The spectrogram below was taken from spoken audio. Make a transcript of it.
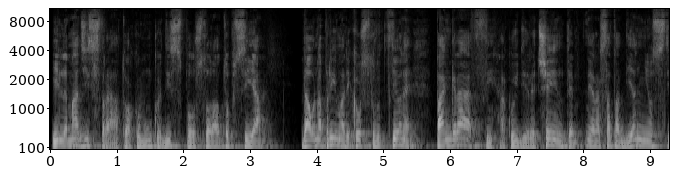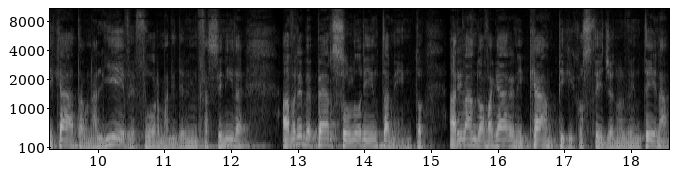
Il magistrato ha comunque disposto l'autopsia. Da una prima ricostruzione Pangrazzi, a cui di recente era stata diagnosticata una lieve forma di demenza senile, avrebbe perso l'orientamento, arrivando a vagare nei campi che costeggiano il Ventena,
